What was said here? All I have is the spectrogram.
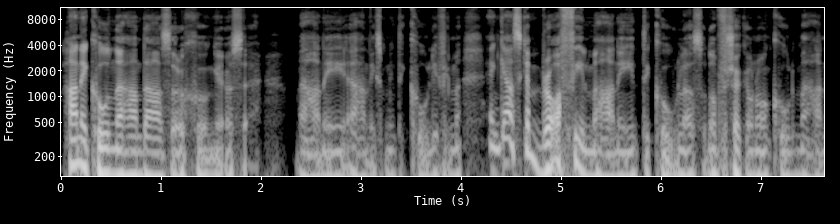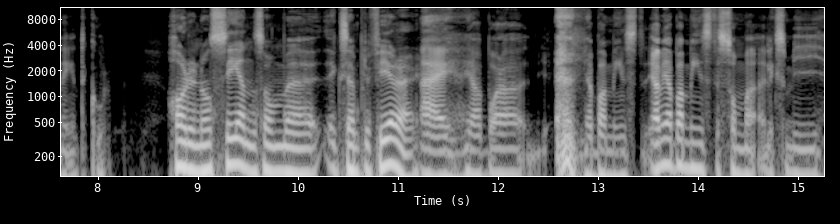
Han är cool när han dansar och sjunger och så här. Men han är, han är liksom inte cool i filmen. En ganska bra film men han är inte cool. Alltså, de försöker vara cool men han är inte cool. Har du någon scen som eh, exemplifierar? Nej, jag bara, jag bara minns, jag, jag bara minns det som eh, liksom i,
